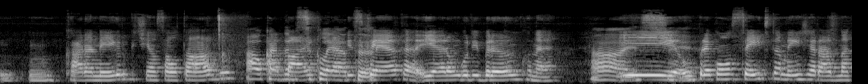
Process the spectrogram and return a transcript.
um- um cara negro que tinha assaltado. Ah, o cara a da bike, bicicleta. bicicleta, e era um guri branco, né? Ai, e sim. o preconceito também gerado na,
